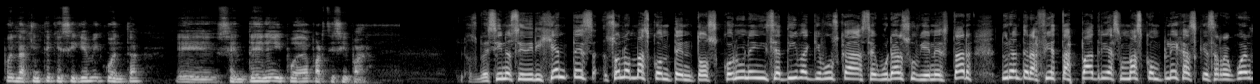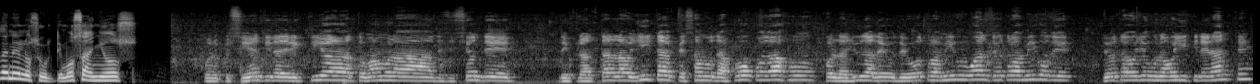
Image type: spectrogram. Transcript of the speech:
pues, la gente que sigue mi cuenta eh, se entere y pueda participar. Los vecinos y dirigentes son los más contentos con una iniciativa que busca asegurar su bienestar durante las fiestas patrias más complejas que se recuerden en los últimos años. Con el presidente y la directiva tomamos la decisión de, implantar la ollita, empezamos de a poco, de ajo, con la ayuda de, de otro amigo igual, de otro amigo de, de otra olla, una olla itinerante,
